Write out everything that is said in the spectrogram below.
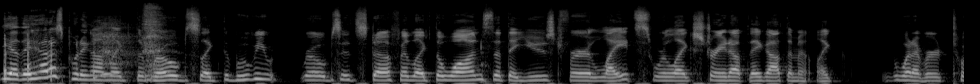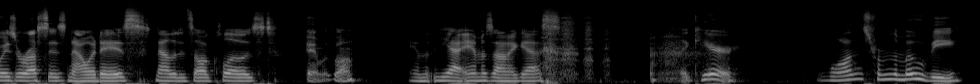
Yeah, they had us putting on like the robes, like the movie robes and stuff, and like the wands that they used for lights were like straight up. They got them at like whatever Toys R Us is nowadays. Now that it's all closed, Amazon. Am- yeah, Amazon, I guess. like here, wands from the movie.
